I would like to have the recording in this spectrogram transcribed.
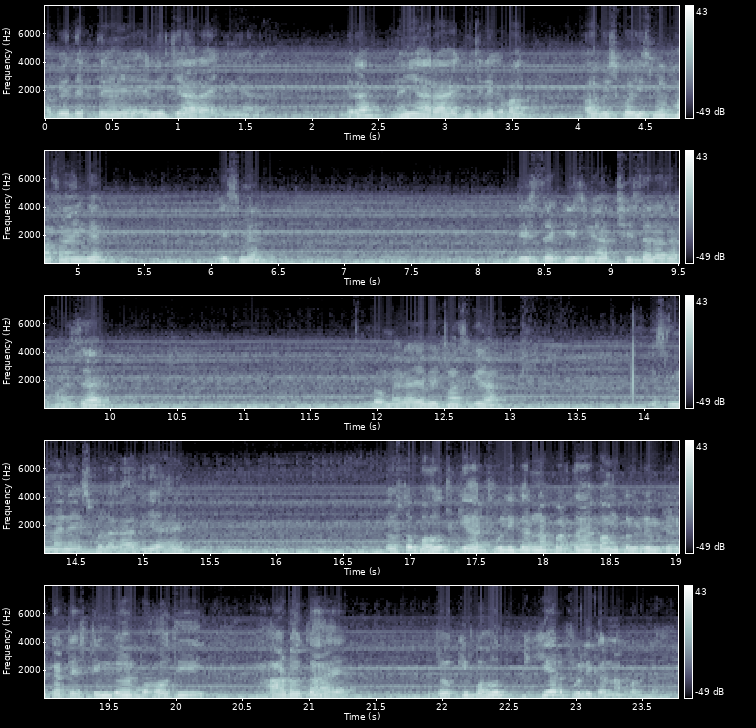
अब ये देखते हैं, ये नीचे आ रहा है कि नहीं आ रहा है। मेरा नहीं आ रहा है खींचने के बाद। अब इसको इसमें फंसाएँगे। इसमें, जिससे कि इसमें अच्छी तरह से फंस जाए। लो, मेरा ये भी फंस गया। इसमें मैंने इसको लगा दिया है। दोस्तों, बहुत केयरफुली करना पड़ता है। बम कैलोरीमीटर का टेस्टिंग जो है, बहुत ही हार्ड होता है, जो कि बहुत केयरफुली करना पड़ता है।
